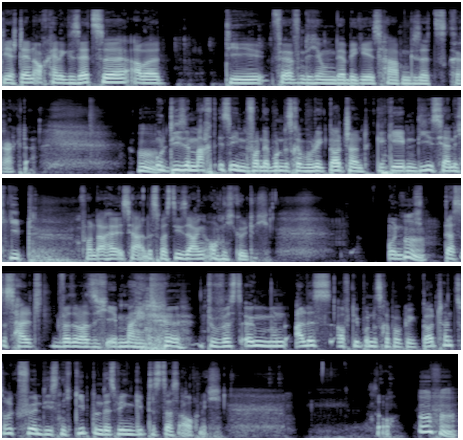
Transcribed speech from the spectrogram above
die erstellen auch keine Gesetze, aber die Veröffentlichungen der BGs haben Gesetzescharakter. Hm. Und diese Macht ist ihnen von der Bundesrepublik Deutschland gegeben, die es ja nicht gibt. Von daher ist ja alles, was die sagen, auch nicht gültig. Und hm. das ist halt, was ich eben meinte. Du wirst irgendwann alles auf die Bundesrepublik Deutschland zurückführen, die es nicht gibt, und deswegen gibt es das auch nicht. So. Mhm.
